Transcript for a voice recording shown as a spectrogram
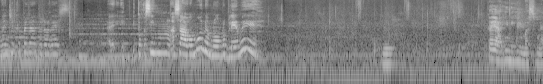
Nandiyan ka pala, Dolores. Ay, it- ito kasing asawa mo, na no problema eh. Kaya hinihimas mo?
